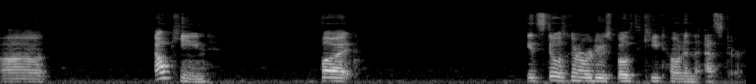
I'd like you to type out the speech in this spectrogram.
uh, alkene, but it still is going to reduce both the ketone and the ester.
